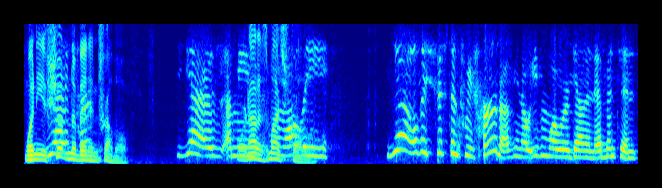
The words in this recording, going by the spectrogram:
when you Yeah, shouldn't I've been in trouble. Yeah, was- I mean, not as much all trouble. the yeah, all the assistance we've heard of, you know, even while we were down in Edmonton,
